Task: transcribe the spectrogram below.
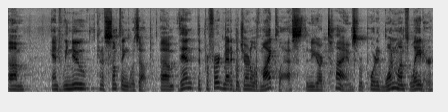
Um, and we knew kind of something was up. Um, then the preferred medical journal of my class, the New York Times, reported one month later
